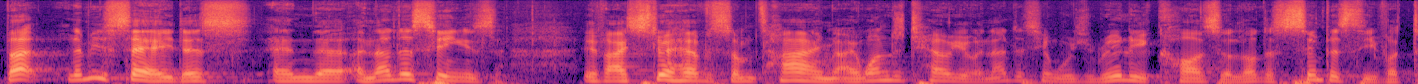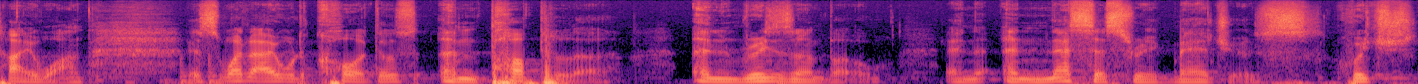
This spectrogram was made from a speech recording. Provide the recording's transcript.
But let me say this, and uh, another thing is if I still have some time, I want to tell you another thing which really caused a lot of sympathy for Taiwan is what I would call those unpopular, unreasonable, and unnecessary measures, which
